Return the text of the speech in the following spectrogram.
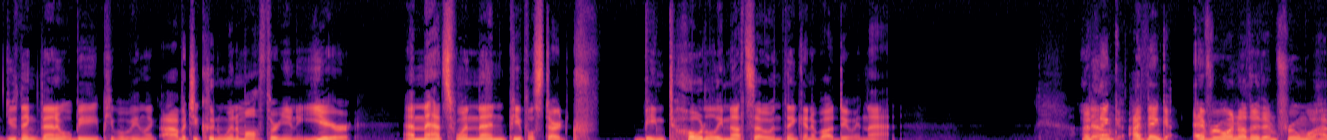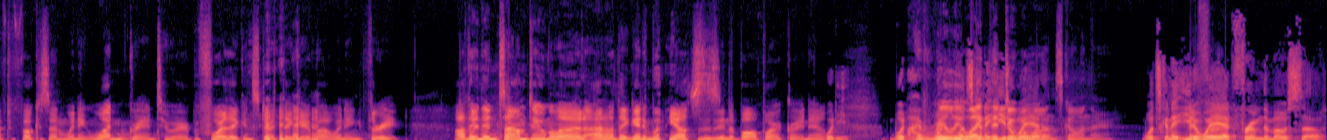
Do you think then it will be people being like, ah, but you couldn't win them all three in a year? And that's when then people start cr- being totally nutso and thinking about doing that. I No. think I think everyone other than Froome will have to focus on winning one Grand Tour before they can start thinking about winning three. Other than Tom Dumoulin, I don't think anybody else is in the ballpark right now. What do you? What I really what's like gonna eat away at him? Dumoulin's going there. What's going to eat At away Froome? at Froome the most, though?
